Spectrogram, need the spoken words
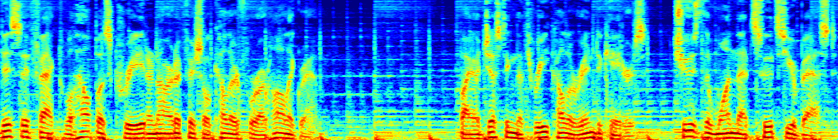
This effect will help us create an artificial color for our hologram. By adjusting the three color indicators, choose the one that suits you best.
